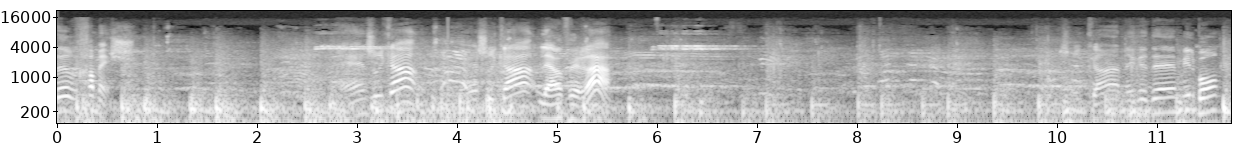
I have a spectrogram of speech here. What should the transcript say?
עשר-חמש. אין שריקה, אין שריקה לעבירה. שריקה נגד אה, מילבורן.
